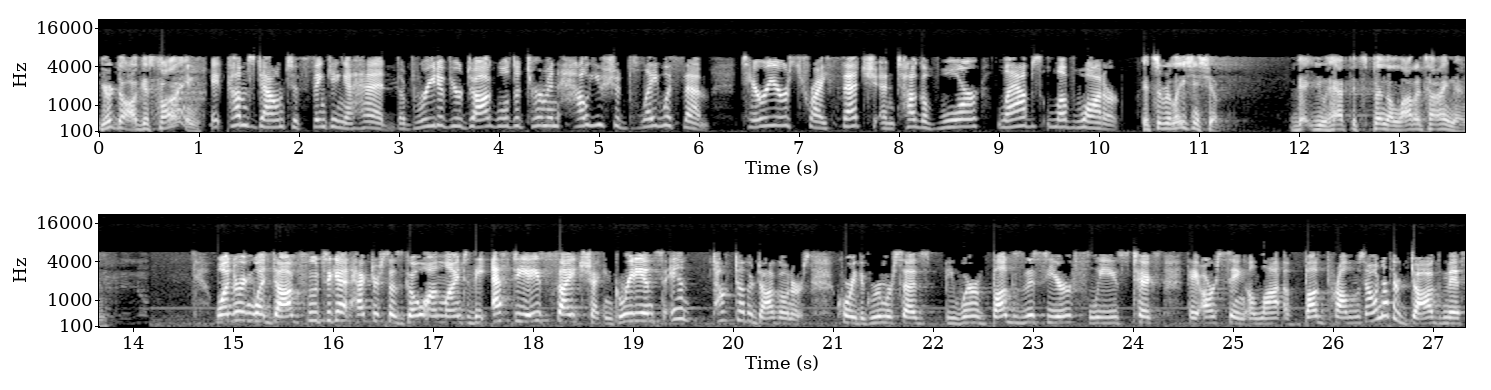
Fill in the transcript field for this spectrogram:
Your dog is fine. It comes down to thinking ahead. The breed of your dog will determine how you should play with them. Terriers try fetch and tug of war. Labs love water. It's a relationship that you have to spend a lot of time in. Wondering what dog food to get? Hector says go online to the FDA's site, check ingredients, and talk to other dog owners. Corey, the groomer, says beware of bugs this year, fleas, ticks. They are seeing a lot of bug problems. Now, another dog myth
